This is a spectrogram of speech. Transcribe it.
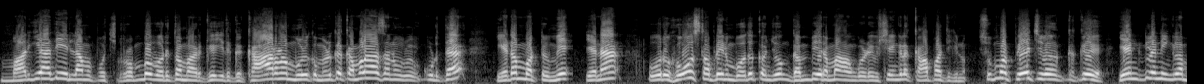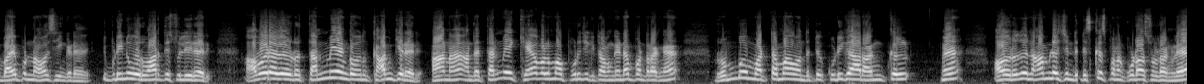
மரியாதையே இல்லாமல் போச்சு. ரொம்ப வருத்தமாக இருக்குது இதுக்கு காரணம் முழுக்க முழுக்க கமல்ஹாசன் அவர்களுக்கு கொடுத்த இடம் மட்டுமே. ஏன்னா ஒரு ஹோஸ்ட் அப்படின்னும் போது கொஞ்சம் கம்பீரமாக அவங்களுடைய விஷயங்களை காப்பாற்றிக்கணும் சும்மா பேச்சு வழக்குக்கு என்கிட்ட நீங்களாம் பயப்படணும் அவசியம் கிடையாது. இப்படின்னு ஒரு வார்த்தை சொல்லிடுறாரு. அவர் அதோட தன்மையை அங்கே வந்து காமிக்கிறாரு. ஆனால் அந்த தன்மையை கேவலமாக புரிஞ்சுக்கிட்டு அவங்க என்ன பண்ணுறாங்க ரொம்ப மட்டமாக வந்துட்டு குடிகார அங்கிள் அவர் வந்து நாமினேஷன் டிஸ்கஸ் பண்ணக்கூடாது சொல்கிறாங்களே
